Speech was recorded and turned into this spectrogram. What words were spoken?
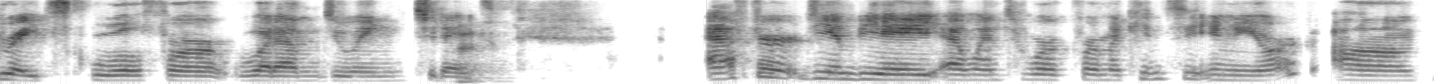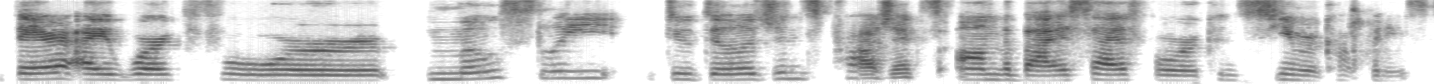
great school for what I'm doing today. Right. After the MBA, I went to work for McKinsey in New York. Um, there, I worked for mostly due diligence projects on the buy side for consumer companies.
